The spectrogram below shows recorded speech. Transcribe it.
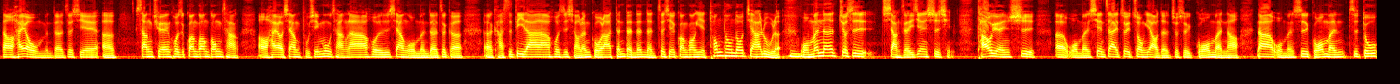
然后还有我们的这些呃。商圈或是观光工厂哦，还有像普星牧场啦，或者是像我们的这个呃卡斯蒂拉啦，或是小人国啦等等等等这些观光业，通通都加入了。嗯、我们呢就是想着一件事情，桃园是呃我们现在最重要的就是国门哦。那我们是国门之都，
